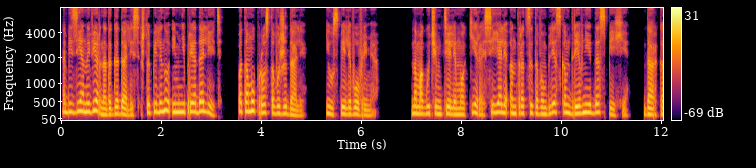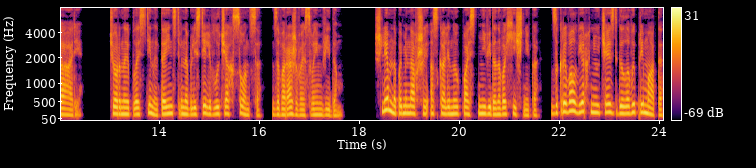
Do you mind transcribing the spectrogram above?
Обезьяны верно догадались, что пелену им не преодолеть, потому просто выжидали. И успели вовремя. На могучем теле Мокира сияли антрацитовым блеском древние доспехи, дар Каари. Черные пластины таинственно блестели в лучах солнца, завораживая своим видом. Шлем, напоминавший оскаленную пасть невиданного хищника, закрывал верхнюю часть головы примата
